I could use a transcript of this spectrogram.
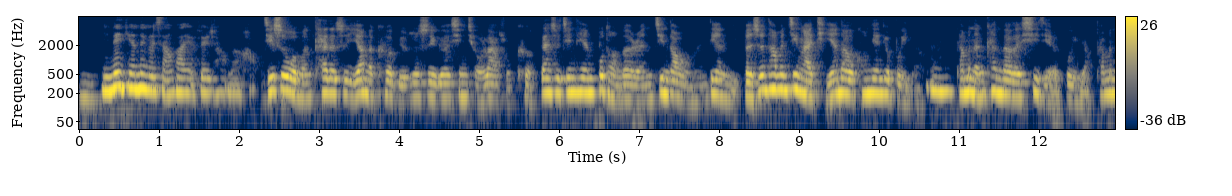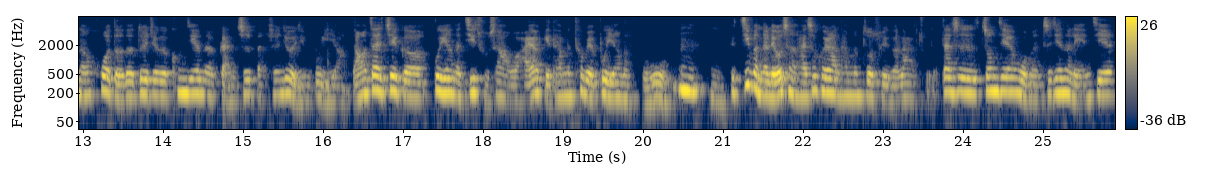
嗯，你那天那个想法也非常的好。即使我们开的是一样的课，比如说是一个星球蜡烛课，但是今天不同的人进到我们店里，本身他们进来体验到的空间就不一样，嗯，他们能看到的细节不一样，他们能获得的对这个空。空间的感知本身就已经不一样，然后在这个不一样的基础上，我还要给他们特别不一样的服务。嗯嗯，就基本的流程还是会让他们做出一个蜡烛的，但是中间我们之间的连接，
